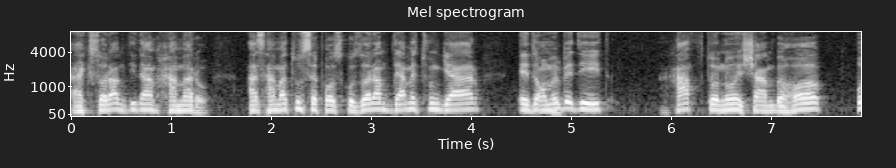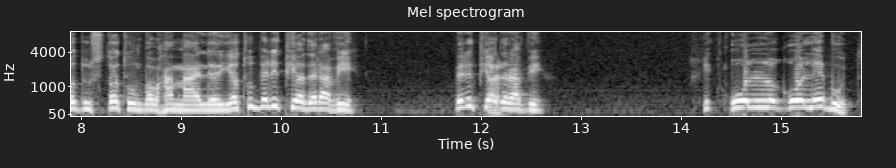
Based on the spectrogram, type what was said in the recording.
عکس‌ها رو هم دیدم همه رو. از همتون سپاسگزارم. دمتون گرم. ادامه بدید. هفت و نه شنبه ها. با دوستاتون با هم محلیاتون برید پیاده روی. برید پیاده بله. روی. قلقله بود.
